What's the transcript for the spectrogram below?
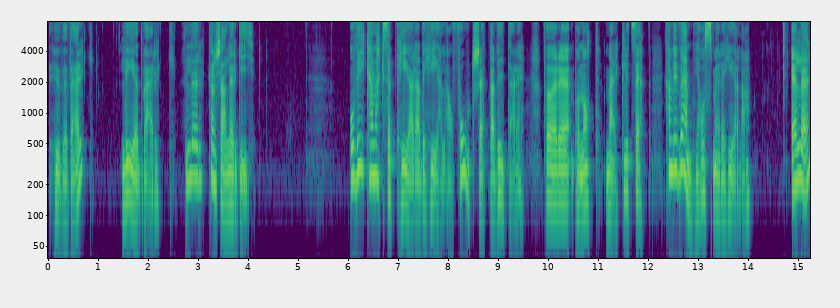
huvudvärk, ledvärk eller kanske allergi. Och vi kan acceptera det hela och fortsätta vidare. För eh, på något märkligt sätt kan vi vänja oss med det hela. Eller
